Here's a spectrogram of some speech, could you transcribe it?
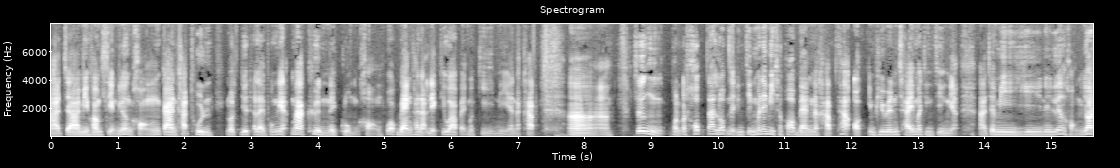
อาจจะมีความเสี่ยงเรื่องของการขาดทุนรถยึดอะไรพวกนี้มากขึ้นในกลุ่มของพวกแบงค์ขนาดเล็กที่ว่าไปเมื่อกี้นี้นะครับซึ่งผลกระทบด้านลบเนี่ยจริง ๆ ไม่ได้มีเฉพาะแบงค์นะครับ ถ้าออก implement ใช้มาจริงๆเนี่ยอาจจะมีในเรื่องของยอด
